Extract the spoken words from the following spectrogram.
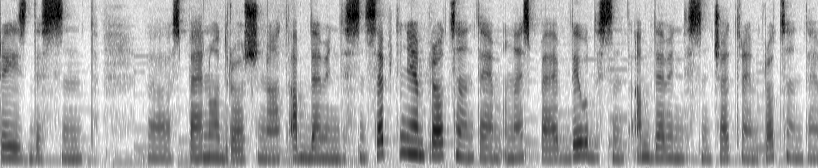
30 spēja nodrošināt ap 97% un SPF 20 ap 94%.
